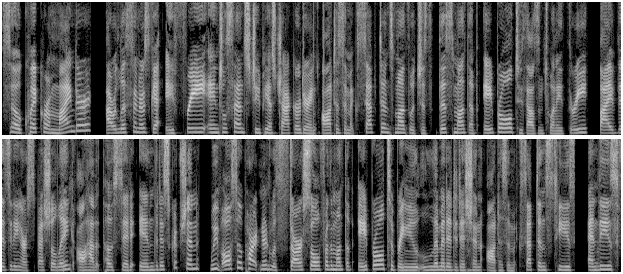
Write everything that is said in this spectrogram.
So, quick reminder our listeners get a free AngelSense GPS tracker during Autism Acceptance Month, which is this month of April 2023, by visiting our special link. I'll have it posted in the description. We've also partnered with Starsoul for the month of April to bring you limited edition autism acceptance tees. And these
